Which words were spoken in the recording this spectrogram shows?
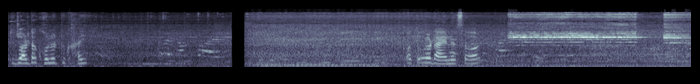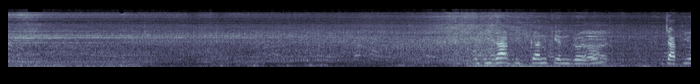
তো জলটা খোলো একটু খাই। কত বড় ডাইনোসর? দীঘা বিজ্ঞান কেন্দ্র এবং জাতীয়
